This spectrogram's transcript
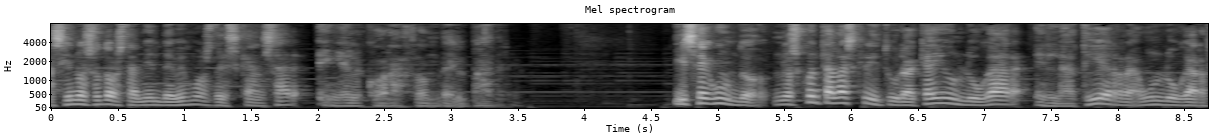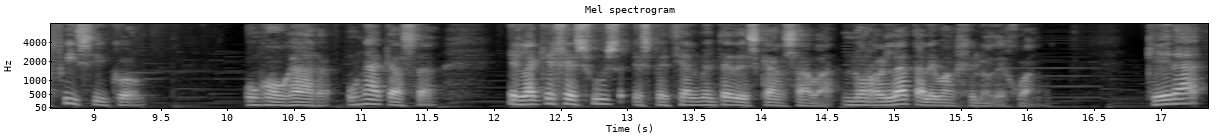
Así nosotros también debemos descansar en el corazón del Padre. Y segundo, nos cuenta la Escritura que hay un lugar en la tierra, un lugar físico, un hogar, una casa en la que Jesús especialmente descansaba. Nos relata el Evangelio de Juan, que era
